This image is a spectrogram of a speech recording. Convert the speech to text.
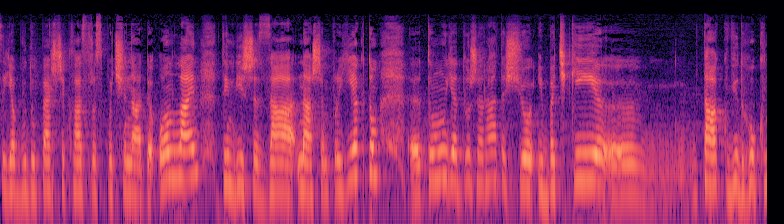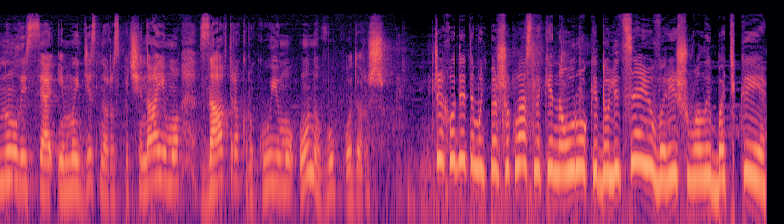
це я буду перший клас розпочинати онлайн, тим більше за нашим проєктом. Е, Тому я дуже рада, що і батьки. е, Так відгукнулися, і ми дійсно розпочинаємо завтра. Крокуємо у нову подорож. Чи ходитимуть першокласники на уроки до ліцею, вирішували батьки.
